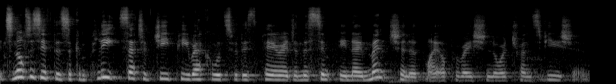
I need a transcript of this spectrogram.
It's not as if there's a complete set of GP records for this period and there's simply no mention of my operation or a transfusion.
